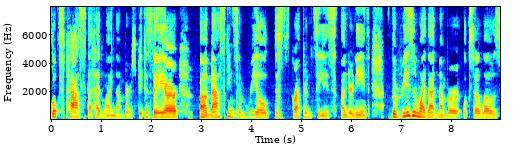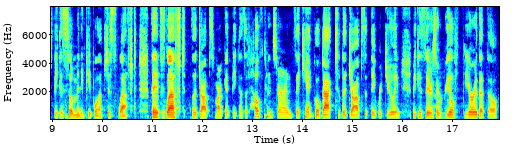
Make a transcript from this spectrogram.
looks past the headline numbers because they are uh, masking some real discrepancies underneath. The reason why that number looks so low is because so many people have just left. They've left the jobs market because of health concerns. They can't go back to the jobs that they were doing because there's a real fear that they'll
